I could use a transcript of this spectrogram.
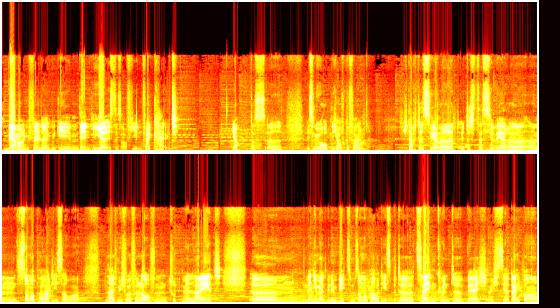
wärmere Gefilde begeben, denn hier ist es auf jeden Fall kalt. Ja, das äh, ist mir überhaupt nicht aufgefallen. Ich dachte, es wäre, das, das hier wäre ähm, das Sommerparadies, aber dann habe ich mich wohl verlaufen. Tut mir leid. Ähm, wenn jemand mir den Weg zum Sommerparadies bitte zeigen könnte, wäre ich euch sehr dankbar.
